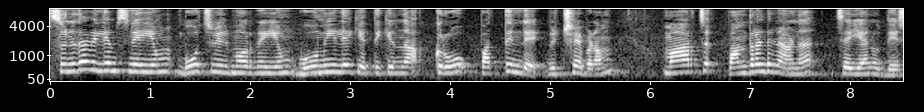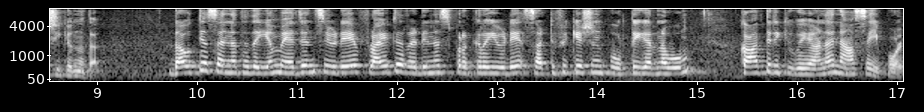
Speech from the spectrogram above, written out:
സുനിത വില്യംസിനെയും ബൂച്ച് വിൽമോറിനെയും ഭൂമിയിലേക്ക് എത്തിക്കുന്ന ക്രൂ പത്തിന്റെ വിക്ഷേപണം മാർച്ച് പന്ത്രണ്ടിനാണ് ചെയ്യാൻ ഉദ്ദേശിക്കുന്നത്. ദൗത്യസന്നദ്ധതയും ഏജൻസിയുടെ ഫ്ലൈറ്റ് റെഡിനസ് പ്രക്രിയയുടെ സർട്ടിഫിക്കേഷൻ പൂർത്തീകരണവും കാത്തിരിക്കുകയാണ് നാസ ഇപ്പോൾ.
